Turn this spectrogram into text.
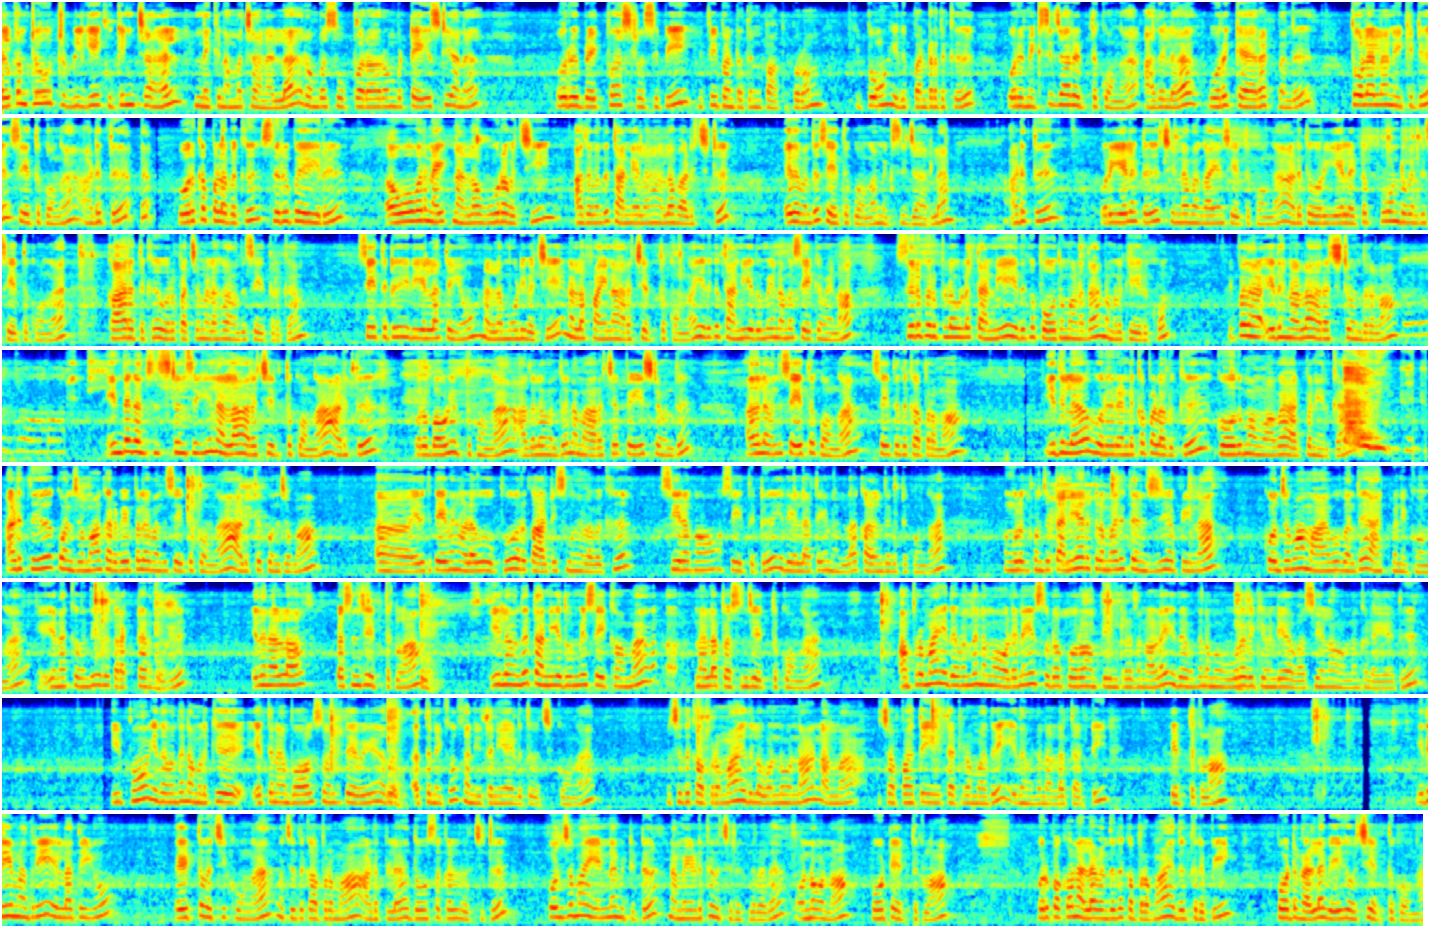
Welcome to triple A cooking channel. இன்றைக்கி நம்ம சேனலில் ரொம்ப சூப்பராக ரொம்ப டேஸ்டியான ஒரு பிரேக்ஃபாஸ்ட் ரெசிபி எப்படி பண்ணுறதுன்னு பார்க்க போகிறோம் இப்போது இது பண்ணுறதுக்கு ஒரு மிக்ஸி ஜார் எடுத்துக்கோங்க. அதில் ஒரு கேரட் வந்து தோலெல்லாம் நீக்கிட்டு சேர்த்துக்கோங்க. அடுத்து ஒரு கப் அளவுக்கு சிறுபயிறு ஓவர் நைட் நல்லா ஊற வச்சு அதை வந்து தண்ணியெல்லாம் நல்லா வடிச்சிட்டு இதை வந்து சேர்த்துக்கோங்க மிக்ஸி ஜாரில் அடுத்து ஒரு ஏழு எட்டு சின்ன வெங்காயம் சேர்த்துக்கோங்க. அடுத்து ஒரு ஏழு எட்டு பூண்டு வந்து சேர்த்துக்கோங்க. காரத்துக்கு ஒரு பச்சை மிளகாய் வந்து சேர்த்துருக்கேன். சேர்த்துட்டு இது எல்லாத்தையும் நல்லா மூடி வச்சு நல்லா ஃபைனாக அரைச்சி எடுத்துக்கோங்க. இதுக்கு தண்ணி எதுவுமே நம்ம சேர்க்க வேணாம். சிறுபருப்பில் உள்ள தண்ணியே இதுக்கு போதுமானதாக நம்மளுக்கு இருக்கும். இப்போ இதை நல்லா அரைச்சிட்டு வந்துடலாம். இந்த கன்சிஸ்டன்சிக்கு நல்லா அரைச்சி எடுத்துக்கோங்க. அடுத்து ஒரு பவுல் எடுத்துக்கோங்க. அதில் வந்து நம்ம அரைச்ச பேஸ்ட்டை வந்து அதில் வந்து சேர்த்துக்கோங்க. சேர்த்ததுக்கப்புறமா இதில் ஒரு ரெண்டு கப் அளவுக்கு கோதுமை மாவை ஆட் பண்ணியிருக்கேன். அடுத்து கொஞ்சமாக கருவேப்பிலை வந்து சேர்த்துக்கோங்க. அடுத்து கொஞ்சமாக இதுக்கு தேவையான அளவு உப்பு ஒரு கால் டீஸ்பூன் அளவுக்கு சீரகம் சேர்த்துட்டு இது எல்லாத்தையும் நல்லா கலந்து விட்டுக்கோங்க. உங்களுக்கு கொஞ்சம் தனியாக இருக்கிற மாதிரி தெரிஞ்சு அப்படின்னா கொஞ்சமாக மாவு வந்து ஆட் பண்ணிக்கோங்க. எனக்கு வந்து இது கரெக்டாக இருந்தது. இதை நல்லா பிசைஞ்சு எடுத்துக்கலாம். இதில் வந்து தண்ணி எதுவுமே சேர்க்காம நல்லா பிசைஞ்சு எடுத்துக்கோங்க. அப்புறமா இதை வந்து நம்ம உடனே சுட போகிறோம் அப்படின்றதுனால இதை வந்து நம்ம ஊற வைக்க வேண்டிய அவசியம்லாம் ஒன்றும் கிடையாது. இப்போது இதை வந்து நம்மளுக்கு எத்தனை பால்ஸ் வந்து தேவையோ அது அத்தனைக்கும் தனித்தனியாக எடுத்து வச்சுக்கோங்க. வச்சதுக்கப்புறமா இதில் ஒன்று ஒன்றா நம்ம சப்பாத்தி தட்டுற மாதிரி இதை வந்து நல்லா தட்டி எடுத்துக்கலாம். இதே மாதிரி எல்லாத்தையும் எடுத்து வச்சுக்கோங்க. வச்சதுக்கப்புறமா அடுப்பில் தோசைக்கல் வச்சுட்டு கொஞ்சமாக எண்ணெய் விட்டுட்டு நம்ம எடுத்து வச்சுருக்கிறத ஒன்று ஒன்றா போட்டு எடுத்துக்கலாம். ஒரு பக்கம் நல்லா வெந்ததுக்கப்புறமா இது திருப்பி போட்டு நல்லா வேக வச்சு எடுத்துக்கோங்க.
